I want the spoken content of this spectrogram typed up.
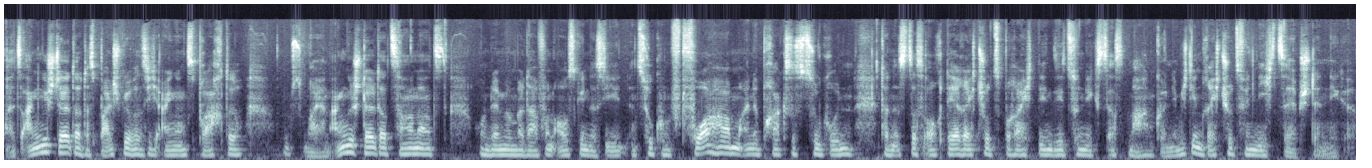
als Angestellter, das Beispiel, was ich eingangs brachte, es war ja ein angestellter Zahnarzt. Und wenn wir mal davon ausgehen, dass Sie in Zukunft vorhaben, eine Praxis zu gründen, dann ist das auch der Rechtsschutzbereich, den Sie zunächst erst machen können, nämlich den Rechtsschutz für Nicht-Selbstständige.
